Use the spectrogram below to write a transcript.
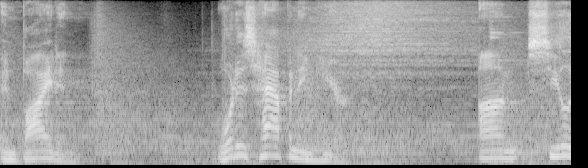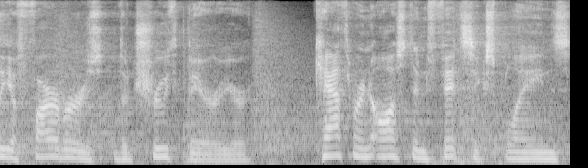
and Biden. What is happening here? On Celia Farber's The Truth Barrier, Catherine Austin Fitts explains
